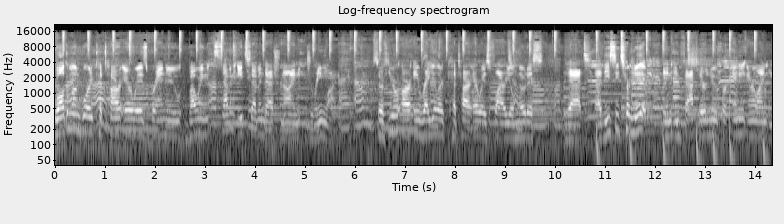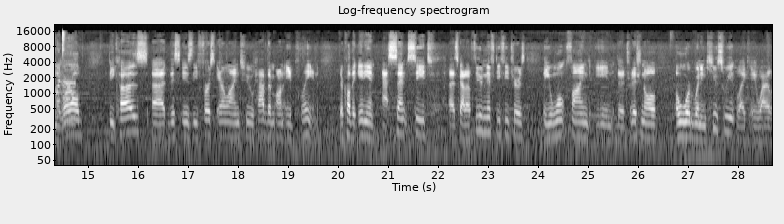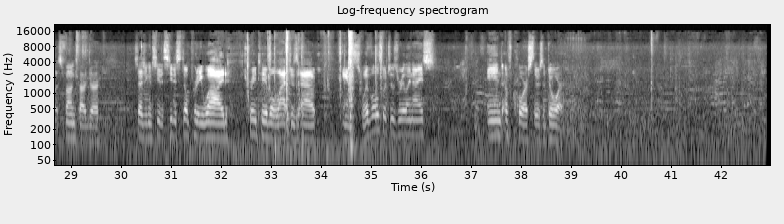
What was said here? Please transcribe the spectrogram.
Welcome on board Qatar Airways brand new Boeing 787-9 Dreamliner. So if you are a regular Qatar Airways flyer, you'll notice that uh, these seats are new. In, in fact, they're new for any airline in the world because uh, this is the first airline to have them on a plane. They're called the Adient Ascent seat. Uh, it's got a few nifty features that you won't find in the traditional award-winning Q suite, like a wireless phone charger. So as you can see, the seat is still pretty wide. Tray table latches out and swivels, which is really nice. And of course, there's a door.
